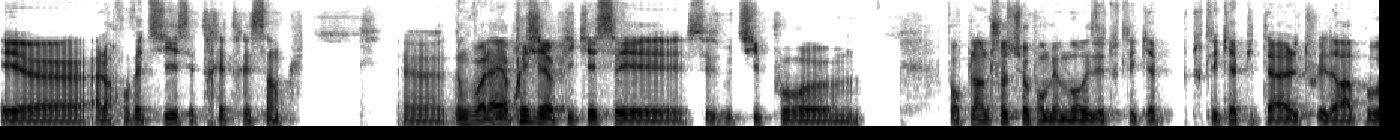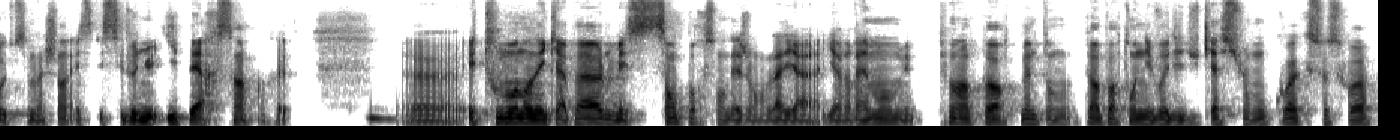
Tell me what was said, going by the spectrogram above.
Et euh, alors qu'en fait, si, c'est très, très simple. Euh, donc voilà. Et après, j'ai appliqué ces, ces outils pour, pour plein de choses, tu vois, pour mémoriser toutes les, toutes les capitales, tous les drapeaux, tout ce machin. Et c'est devenu hyper simple, en fait. Mm. Euh, et tout le monde en est capable, mais 100% des gens. Là, il y, y a, vraiment, mais peu importe, même ton, peu importe ton niveau d'éducation, quoi que ce soit,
